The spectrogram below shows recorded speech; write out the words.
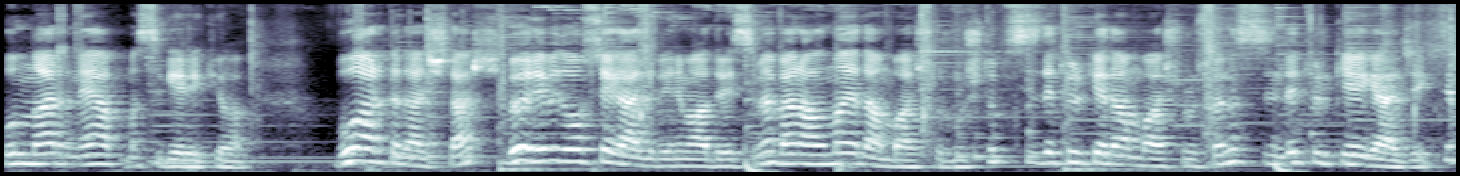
Bunlar ne yapması gerekiyor? Bu arkadaşlar böyle bir dosya geldi benim adresime. Ben Almanya'dan başvurmuştum. Siz de Türkiye'den başvurursanız sizin de Türkiye'ye gelecektir.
